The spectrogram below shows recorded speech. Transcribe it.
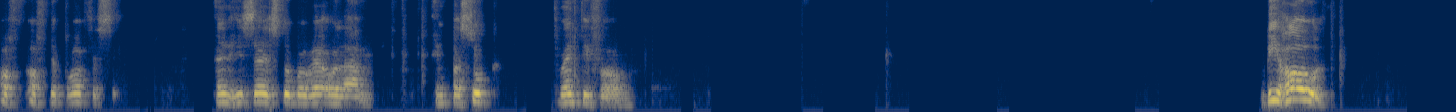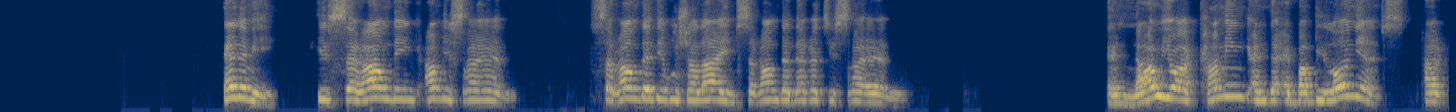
of, of the prophecy? And he says to Bore Olam in Pasuk 24. Behold, enemy is surrounding Am Israel, surrounded Jerusalem, surrounded Eretz Israel. And now you are coming and the Babylonians are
